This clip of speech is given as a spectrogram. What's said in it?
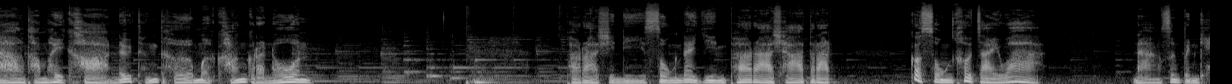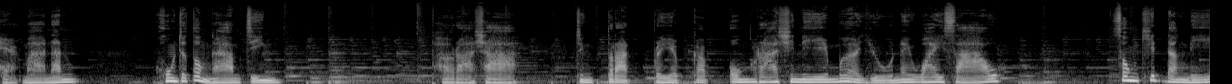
นางทำให้ข้านึกถึงเธอเมื่อครั้งกระโนนพระราชินีทรงได้ยินพระราชาตรัส ก็ทรงเข้าใจว่า นางซึ่งเป็นแขกมานั้น คงจะต้องงามจริง พระราชาจึงตรัสเปรียบกับองค์ราชินีเมื่ออยู่ในวัยสาว ทรงคิดดังนี้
